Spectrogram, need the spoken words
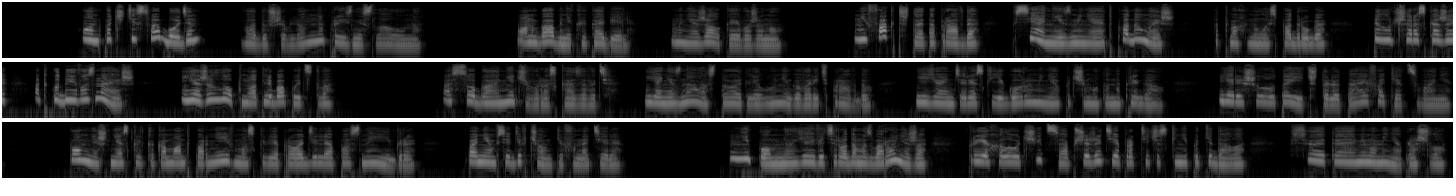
«Он почти свободен», — воодушевленно произнесла Луна. «Он бабник и кобель. Мне жалко его жену». «Не факт, что это правда. Все они изменяют, подумаешь», — отмахнулась подруга. «Ты лучше расскажи, откуда его знаешь. Я же лопну от любопытства». Особо нечего рассказывать. Я не знала, стоит ли Луне говорить правду. Ее интерес к Егору меня почему-то напрягал. Я решила утаить, что Лютаев — отец Вани. Помнишь, несколько команд парней в Москве проводили опасные игры? По ним все девчонки фанатели. Не помню, я ведь родом из Воронежа. Приехала учиться, общежитие практически не покидала. Все это мимо меня прошло.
